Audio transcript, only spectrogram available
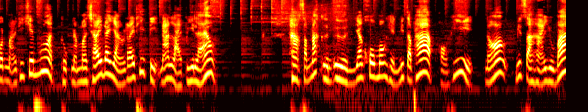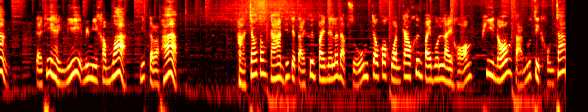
กฎหมายที่เข้มงวดถูกนำมาใช้ได้อย่างไร้ที่ตินานหลายปีแล้ว หากสำนักอื่นๆ ยังคงมองเห็นมิตรภาพของพี่น้องมิตรสหายอยู่บ้าง แต่ที่แห่งนี้ไม่มีคำว่ามิตรภาพ หากเจ้าต้องการที่จะไต่ขึ้นไปในระดับสูง เจ้าก็ควรก้าวขึ้นไปบนไหล่ของพี่น้องสานุสิทธิ์ของเจ้า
